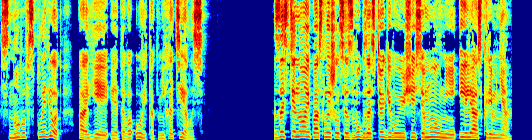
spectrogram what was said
снова всплывет, а ей этого ой как не хотелось. За стеной послышался звук застегивающейся молнии и лязг ремня.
